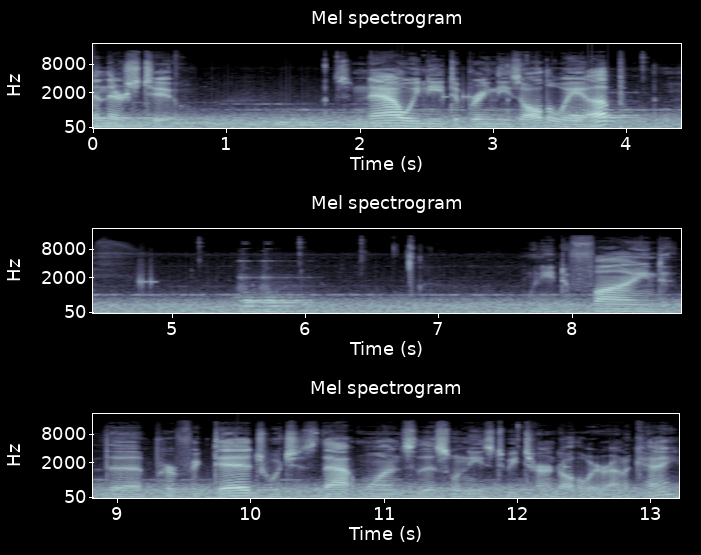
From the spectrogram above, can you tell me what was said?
And there's two. So now we need to bring these all the way up. Need to find the perfect edge, which is that one, so this one needs to be turned all the way around, okay?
